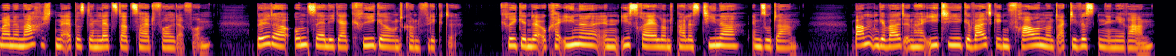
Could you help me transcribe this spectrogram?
Meine Nachrichten-App ist in letzter Zeit voll davon. Bilder unzähliger Kriege und Konflikte. Krieg in der Ukraine, in Israel und Palästina, im Sudan. Bandengewalt in Haiti, Gewalt gegen Frauen und Aktivisten in Iran.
